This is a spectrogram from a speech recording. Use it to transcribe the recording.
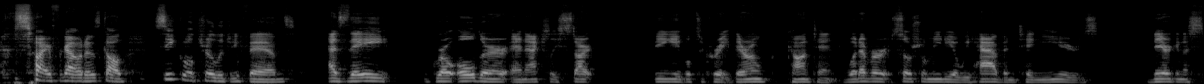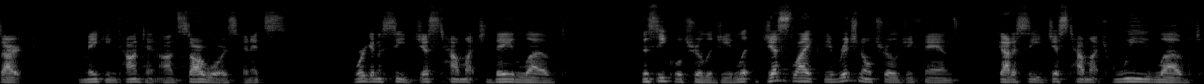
sorry i forgot what it was called sequel trilogy fans as they grow older and actually start being able to create their own content whatever social media we have in 10 years they're going to start making content on star wars and it's we're to see just how much they loved the sequel trilogy just like the original trilogy fans got to see just how much we loved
